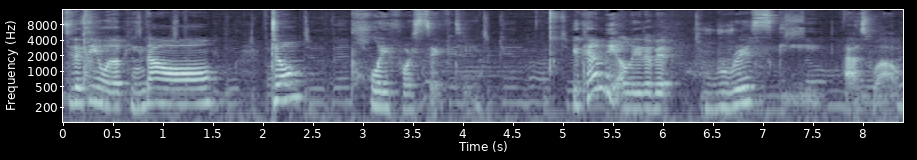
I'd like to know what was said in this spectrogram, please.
记得订阅我的频道哦。 Don't play for safety. You can be a little bit risky as well.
